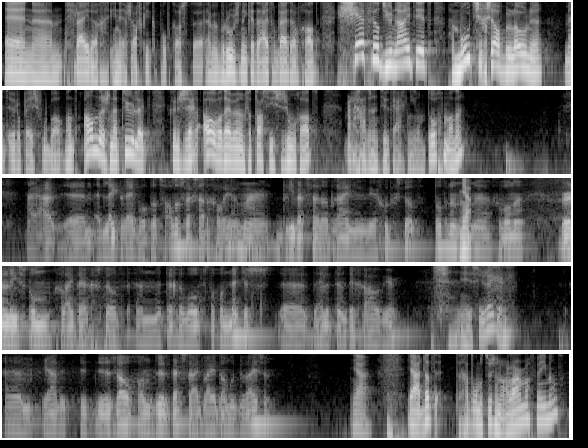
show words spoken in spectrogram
En ehm, vrijdag in de FC Afkikken podcast eh, hebben broers en ik het er uitgebreid over gehad. Sheffield United moet zichzelf belonen met Europees voetbal. Want anders natuurlijk kunnen ze zeggen... oh, wat hebben we een fantastisch seizoen gehad. Maar daar gaat het natuurlijk eigenlijk niet om, toch mannen? Nou ja, ehm, het leek er even op dat ze alles weg zouden gooien. Maar drie wedstrijden op rij nu weer goed gespeeld. Tottenham Ja. eh, gewonnen. Burnley stom gelijk tegen gespeeld. En eh, tegen de Wolves toch wel netjes eh, de hele tent dichtgehouden weer. Is zeker. Ehm, ja, dit, dit, dit is wel gewoon de wedstrijd waar je het dan moet bewijzen. Ja, ja dat gaat ondertussen een alarm af bij iemand.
